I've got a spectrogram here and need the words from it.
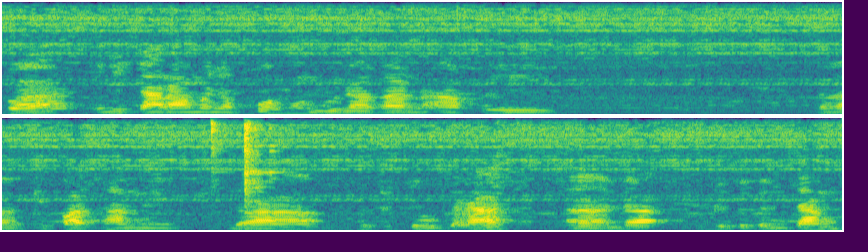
coba ini cara menyepuh menggunakan api eh, kipasan enggak begitu keras eh, begitu kencang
